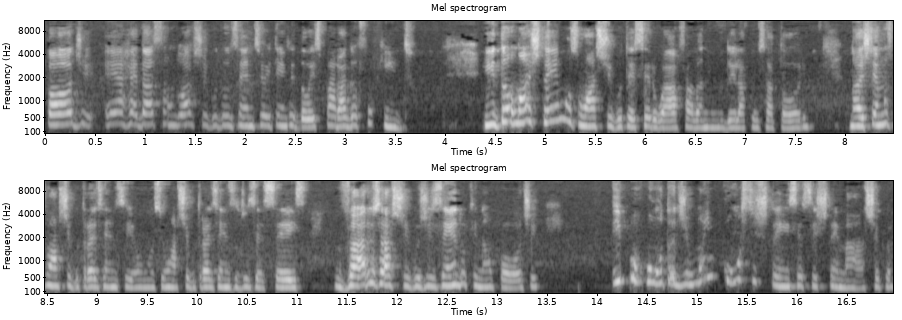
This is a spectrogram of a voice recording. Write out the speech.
Pode, é a redação do artigo 282, parágrafo 5 então, nós temos um artigo 3A falando em modelo acusatório, nós temos um artigo 311, um artigo 316, vários artigos dizendo que não pode, e por conta de uma inconsistência sistemática,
